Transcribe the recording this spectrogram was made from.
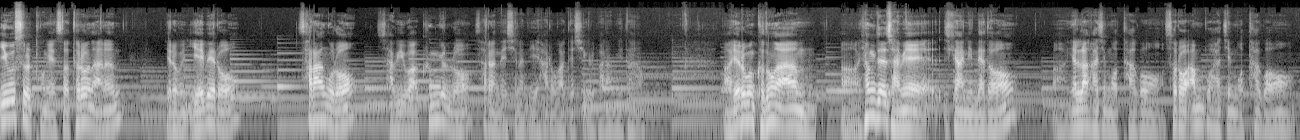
이웃을 통해서 드러나는 여러분 예배로 사랑으로 자비와 긍휼로 살아내시는 이 하루가 되시길 바랍니다. 아, 여러분 그동안 어, 형제 자매 시간인데도 어, 연락하지 못하고 서로 안부하지 못하고 어,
